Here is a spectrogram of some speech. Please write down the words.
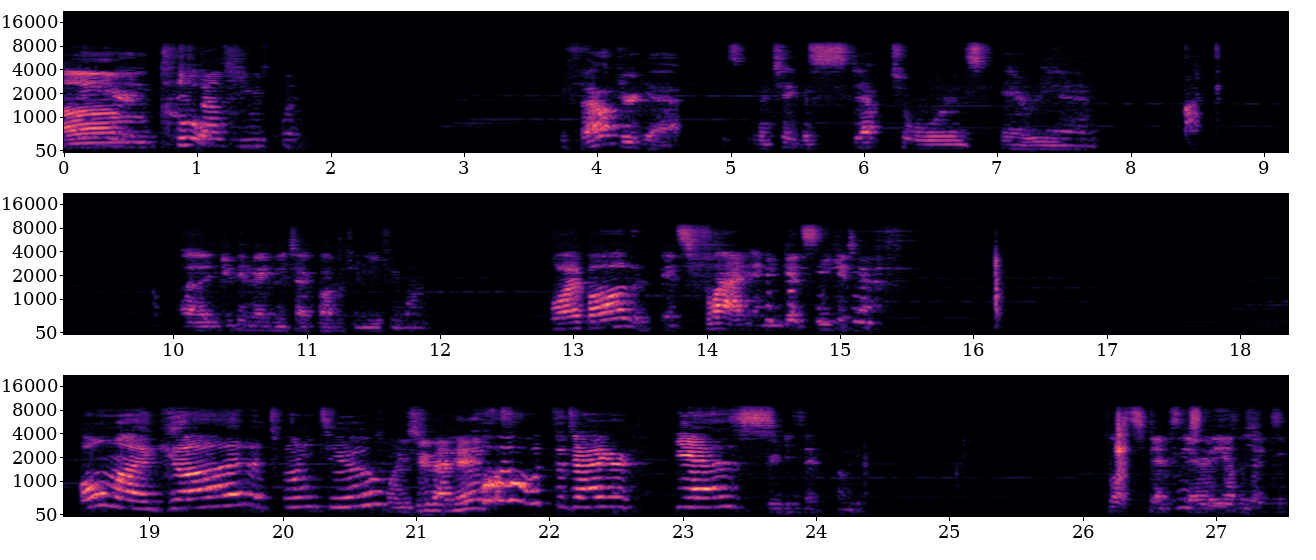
Um, cool. 2,000 years away. The Valkyrgax is going to take a step towards Ariena. Uh, you can make an attack of opportunity if you want. Why bother? It's flat and you get sneak attack. Oh my god, a 22? 22 that hit. Whoa, with the dagger. Yes. 36 on the Plus dexterity on the.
